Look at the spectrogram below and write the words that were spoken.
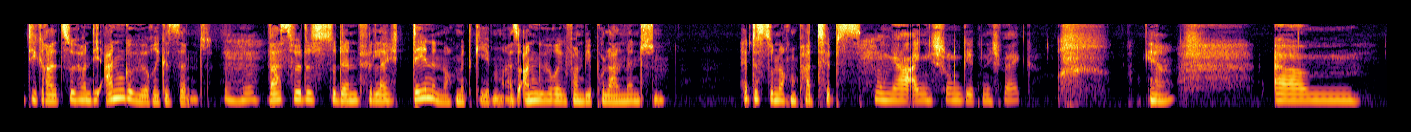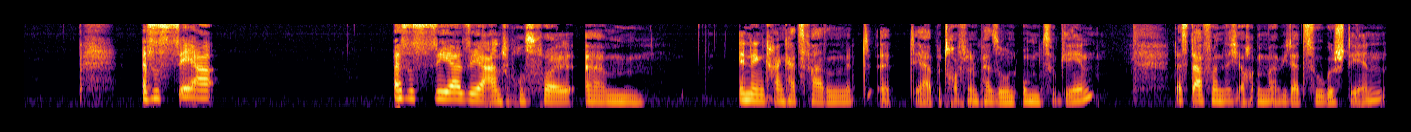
die gerade zuhören, die Angehörige sind, mhm. was würdest du denn vielleicht denen noch mitgeben? Also Angehörige von bipolaren Menschen. Hättest du noch ein paar Tipps? Ja, eigentlich schon geht nicht weg. Ja. ähm, es ist sehr, es ist sehr, sehr anspruchsvoll, ähm, in den Krankheitsphasen mit äh, der betroffenen Person umzugehen. Das darf man sich auch immer wieder zugestehen.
